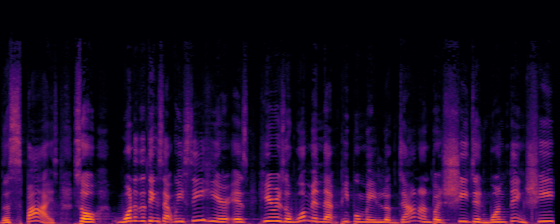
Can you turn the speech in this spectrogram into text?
the spies. So, one of the things that we see here is here is a woman that people may look down on, but she did one thing. She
